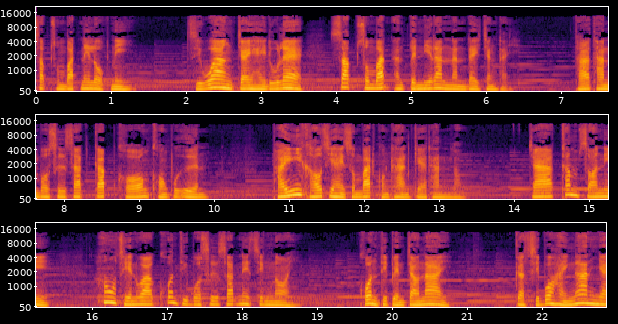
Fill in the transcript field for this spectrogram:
ทรัพย์สมบัติในโลกนี้สิว่างใจให้ดูแล ทรัพย์สมบัติอันเป็นนิรันดร์นั้นได้จังไดถ้าทานบ่ซื้อสัตว์กับของของผู้อื่นไผเขาสิให้สมบัติของทานแก่ท่านเรา จากคำสอนนี้เฮาเห็นว่าคนที่บ่ซื้อสัตว์ในสิ่งน้อย คนที่เป็นเจ้านายก็สิบ่ให้งานใหญ่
